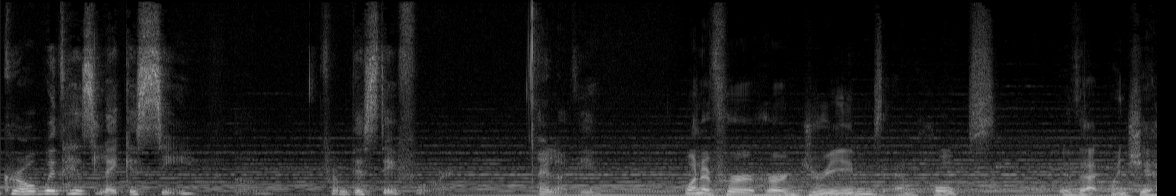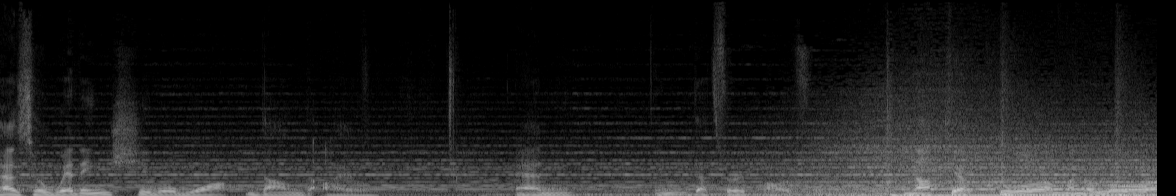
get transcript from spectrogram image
grow with His legacy from this day forward. I love you. One of her, her dreams and hopes is that when she has her wedding, she will walk down the aisle. And you know, that's very powerful. Nakia kua manaloa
